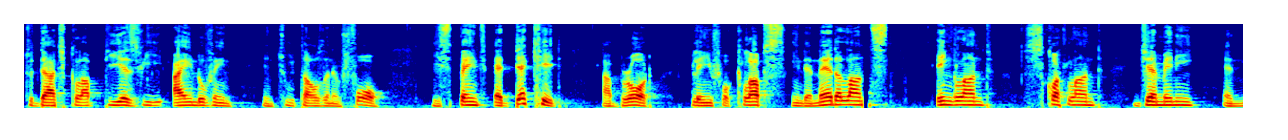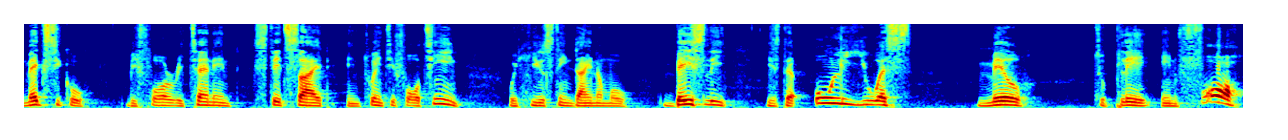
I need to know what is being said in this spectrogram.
to Dutch club PSV Eindhoven in 2004. He spent a decade abroad playing for clubs in the Netherlands, England, Scotland, Germany, and Mexico before returning stateside in 2014 with Houston Dynamo. Bassey is the only US male to play in four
